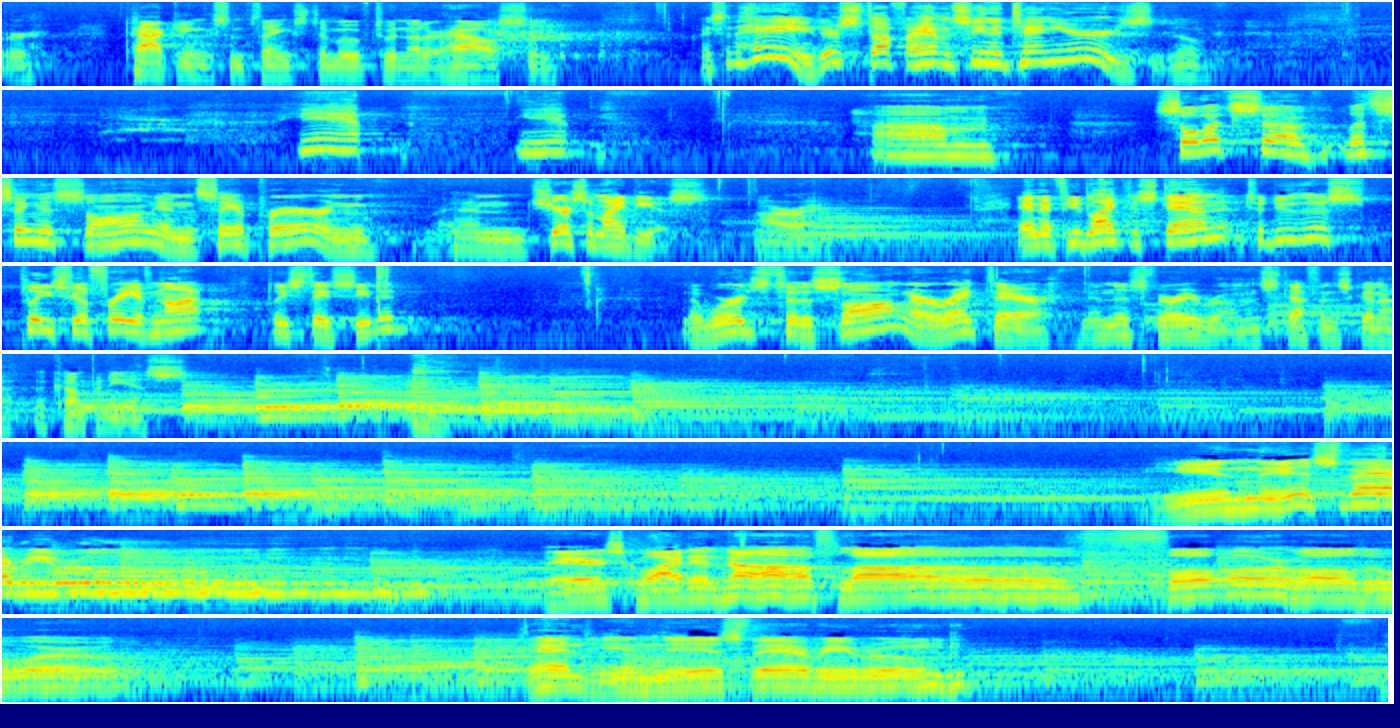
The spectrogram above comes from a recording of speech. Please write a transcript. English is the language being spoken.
we're packing some things to move to another house. And I said, hey, there's stuff I haven't seen in 10 years. So, yep, yep. Um, so let's, uh, let's sing a song and say a prayer and, and share some ideas. All right. And if you'd like to stand to do this, please feel free. If not, please stay seated. The words to the song are right there in this very room, and Stefan's going to accompany us. In this very room, there's quite enough love for all the world. And in this very room,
